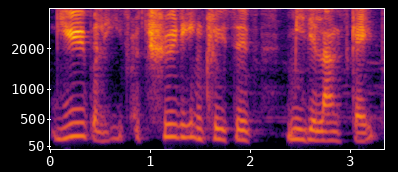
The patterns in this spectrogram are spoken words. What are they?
you believe a truly inclusive media landscape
